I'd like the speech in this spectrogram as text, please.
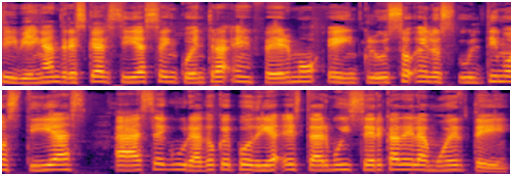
Si bien Andrés García se encuentra enfermo e incluso en los últimos días ha asegurado que podría estar muy cerca de la muerte,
